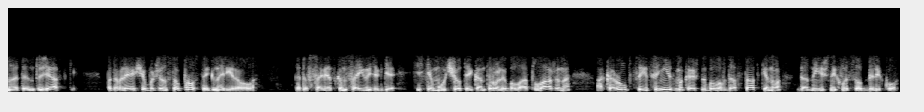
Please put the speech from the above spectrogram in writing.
Но это энтузиастки. Подавляющее большинство просто игнорировало. Это в Советском Союзе, где система учета и контроля была отлажена, а коррупции и цинизма, конечно, было в достатке, но до нынешних высот далеко.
